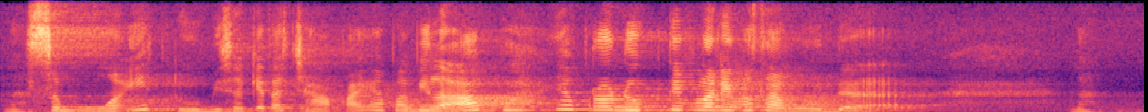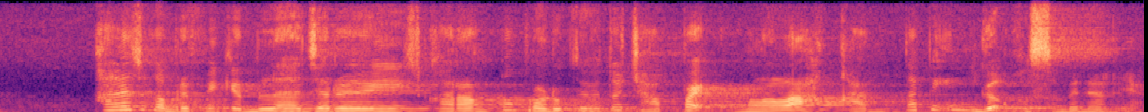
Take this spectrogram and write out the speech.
Nah, semua itu bisa kita capai apabila apa? Ya produktif lah di masa muda. Kalian suka berpikir belajar dari sekarang tuh produktif itu capek, melelahkan, tapi enggak kok sebenarnya.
